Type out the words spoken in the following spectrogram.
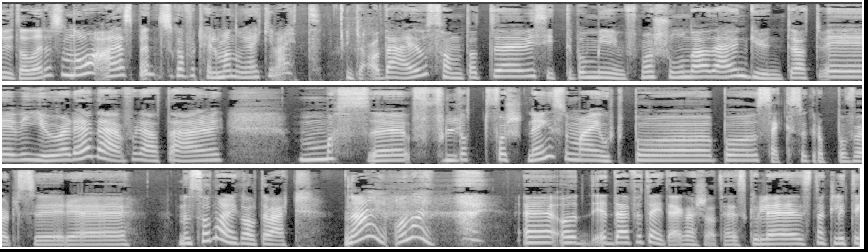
det ut av dere. Så nå er jeg spent. Du skal fortelle meg noe jeg ikke veit. Ja, det er jo sant at eh, vi sitter på mye informasjon da. Det er jo en grunn til at vi, vi gjør det. Det er fordi at det er masse flott forskning som er gjort på, på sex og kropp og følelser. eh. Men sånn har det ikke alltid vært. Nei, å nei. Eh, og derfor tenkte jeg kanskje at jeg skulle snakke litt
